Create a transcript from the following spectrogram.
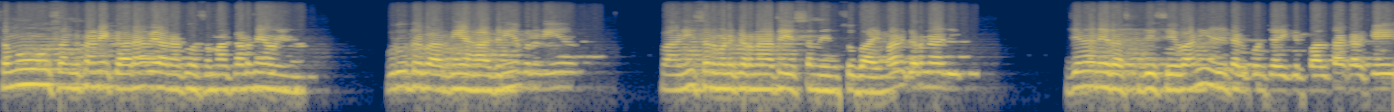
ਸਮੂਹ ਸੰਗਤਾਂ ਨੇ ਕਾਰਾਂ ਵਿਹਾਰਾਂ ਤੋਂ ਸਮਾਂ ਕੱਢਦਿਆਂ ਹੋਇਆਂ ਗੁਰੂ ਦਰਬਾਰ ਦੀਆਂ ਹਾਜ਼ਰੀਆਂ ਭਰਨੀਆਂ। ਪਾਣੀ ਸਰਵਣ ਕਰਨਾ ਤੇ ਇਸ ਸਮੇਂ ਨੂੰ ਸੁਭਾਈਮਾਨ ਕਰਨਾ ਜੀ। ਜਿਨ੍ਹਾਂ ਨੇ ਰਸਤ ਦੀ ਸੇਵਾ ਨਹੀਂ ਅਜੇ ਤੱਕ ਪਹੁੰਚਾਈ, ਕਿਰਪਾਲਤਾ ਕਰਕੇ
